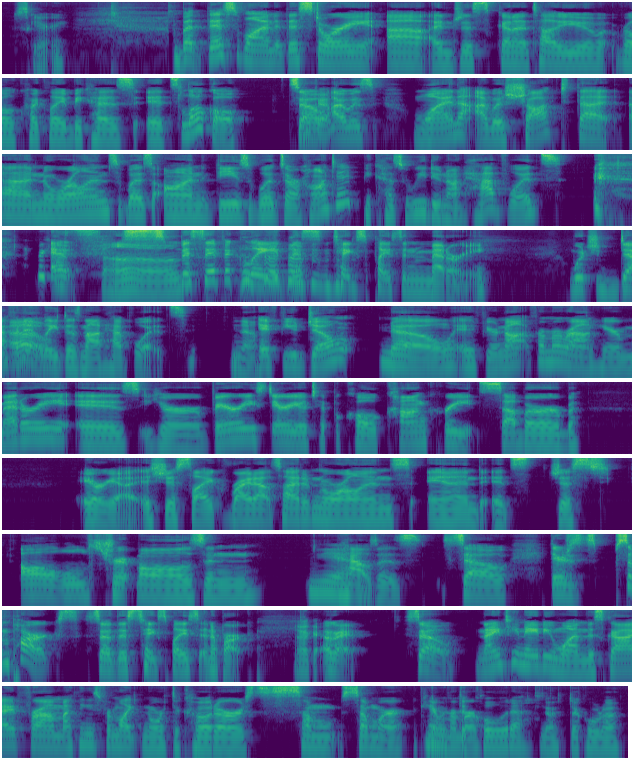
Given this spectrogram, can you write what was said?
scary. But this one, this story, uh, I'm just gonna tell you real quickly because it's local. So Okay. I was one, I was shocked that uh, New Orleans was on These Woods Are Haunted because we do not have woods. We got some. Specifically, this takes place in Metairie, which definitely Oh. does not have woods. no. If you don't know, if you're not from around here, Metairie is your very stereotypical concrete suburb area. It's just like right outside of New Orleans, and it's just all strip malls and yeah. houses. So there's some parks. So this takes place in a park. Okay. Okay. So 1981, this guy from I think he's from like North Dakota or some somewhere. I can't remember. North remember. Dakota. North Dakota.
